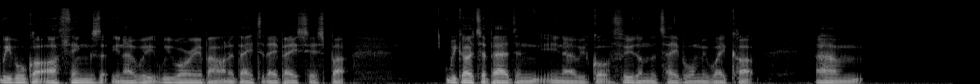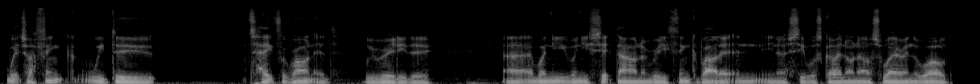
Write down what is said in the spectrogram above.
we've all got our things that you know we, we worry about on a day to day basis, but we go to bed and you know we've got food on the table when we wake up. Um, which I think we do take for granted. We really do. Uh, and when you when you sit down and really think about it, and you know see what's going on elsewhere in the world,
